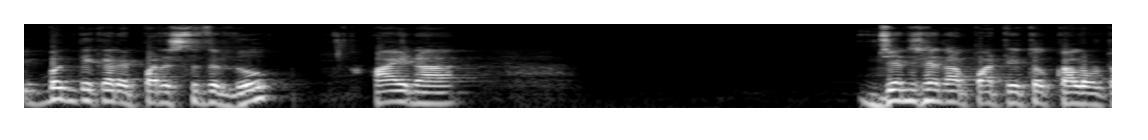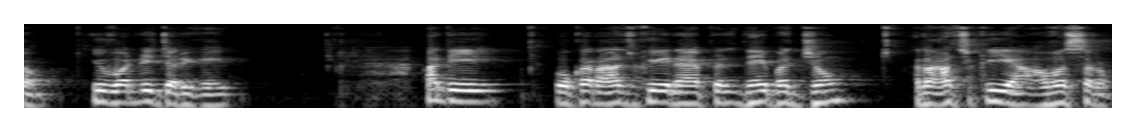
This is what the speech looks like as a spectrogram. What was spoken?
ఇబ్బందికర పరిస్థితుల్లో ఆయన జనసేన పార్టీతో కలవటం ఇవన్నీ జరిగాయి. అది ఒక రాజకీయ నేపథ్యం. రాజకీయ అవసరం.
